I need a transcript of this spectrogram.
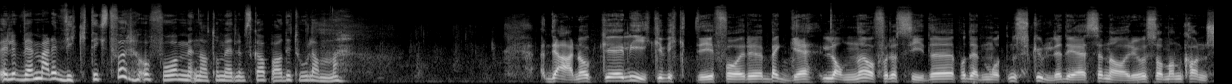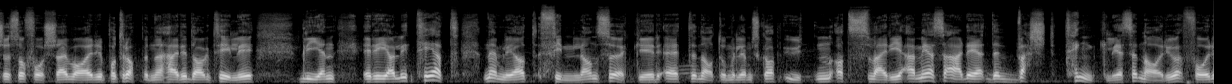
hvem er det viktigst for å få Nato-medlemskap av de to landene? Det er nok eh, like viktig for begge landene. og for å si det på den måten, Skulle det scenarioet som man kanskje så for seg var på trappene her i dag tidlig, bli en realitet, nemlig at Finland søker et Nato-medlemskap uten at Sverige er med, så er det det verst tenkelige scenarioet for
